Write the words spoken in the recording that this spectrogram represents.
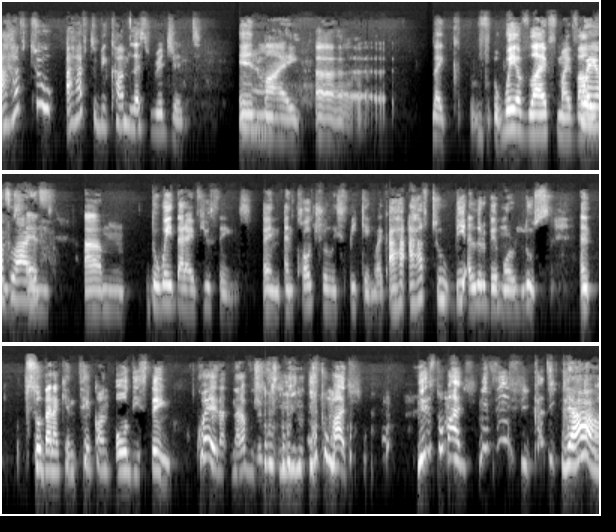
i have to i have to become less rigid in Yeah. my uh like way of life my values Way of life. and um the way that i view things and and culturally speaking like I, ha- I have to be a little bit more loose and so that i can take on all these things Kwera, naravuze ati, "Ibi bintu is too much it's too much ni byinshi kandi kandi Yeah.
